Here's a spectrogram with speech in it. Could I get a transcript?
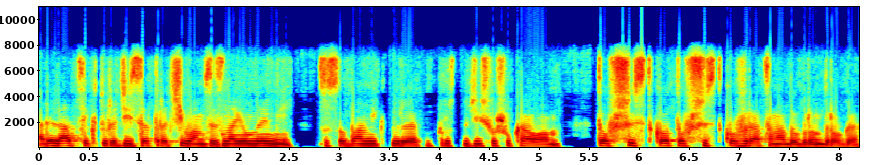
relacje, które dziś zatraciłam ze znajomymi, osobami, które po prostu gdzieś oszukałam, to wszystko, to wszystko wraca na dobrą drogę.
